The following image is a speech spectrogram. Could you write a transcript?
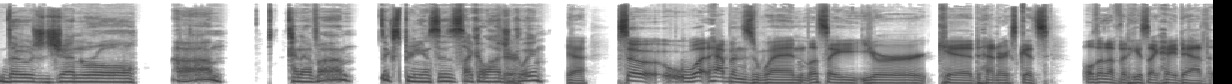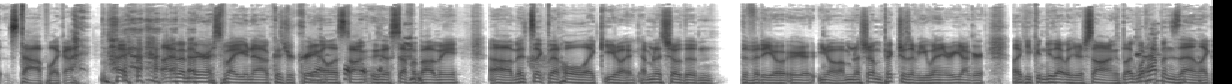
those general um, kind of um, experiences psychologically. Yeah. So, what happens when, let's say, your kid Hendrix gets old enough that he's like, "Hey, Dad, stop! Like, I, I I'm embarrassed by you now because you're creating all this song, you know, stuff about me." Um, it's like that whole like, you know, I'm going to show them the video, or you know, I'm going to show them pictures of you when they were younger. Like, you can do that with your songs. But like, what happens then? Like,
